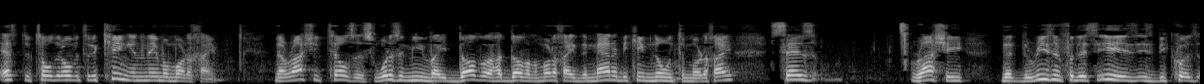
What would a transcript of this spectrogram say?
Esther told it over to the king in the name of Mordechai. Now Rashi tells us, what does it mean, Vaydavar Hadavar Mordechai? The matter became known to Mordechai. Says Rashi that the reason for this is, is because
